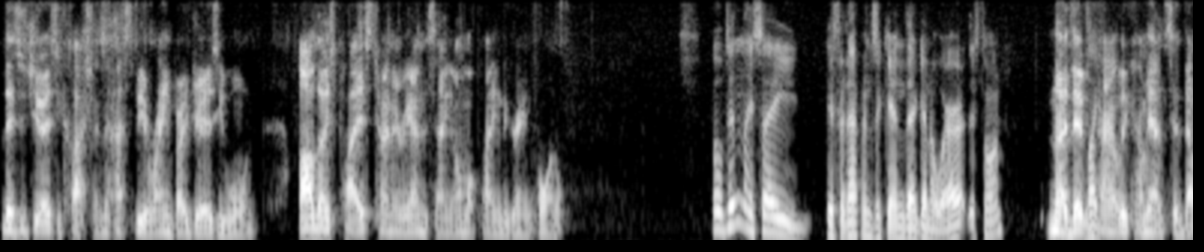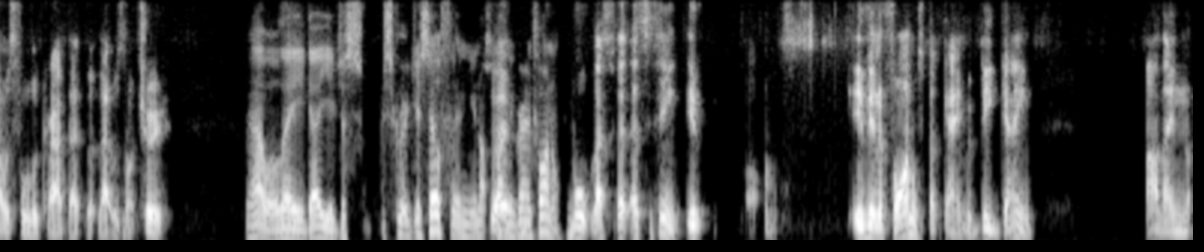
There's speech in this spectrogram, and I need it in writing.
there's a jersey clash and there has to be a rainbow jersey worn. Are those players turning around and saying, "I'm not playing the grand final"? Well, didn't they say if it happens again, they're going to wear it this time? No, they've Like- apparently come out and said that was full of crap. That that was not true. Ah, well, there you go. You just screwed yourself, and you're not So- playing the grand final. Well, that's that, that's the thing. If if in a finals but game, a big game, are they not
